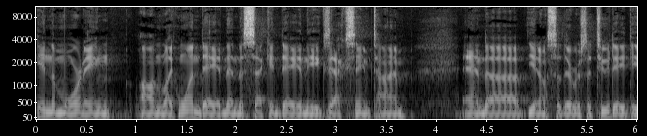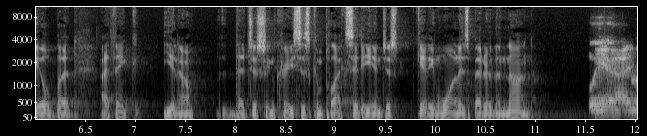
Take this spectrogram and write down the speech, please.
in the morning on like one day and then the second day in the exact same time and uh you know so there was a two day deal but I think you know that just increases complexity and just getting one is better than none well, Yeah, and-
